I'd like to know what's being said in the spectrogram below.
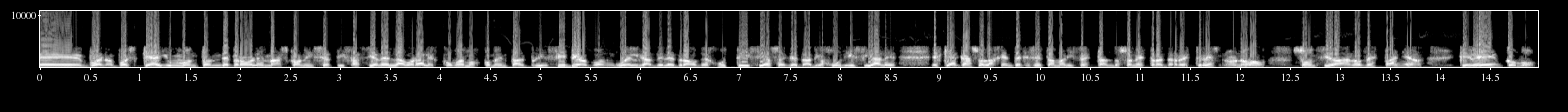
eh, bueno, pues que hay un montón de problemas con insatisfacciones laborales, como hemos comentado al principio, con huelgas de letrados de justicia, secretarios judiciales. ¿Es que acaso la gente que se está manifestando son extraterrestres? No, no, son ciudadanos de España, que ven como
